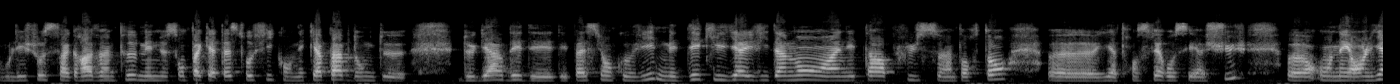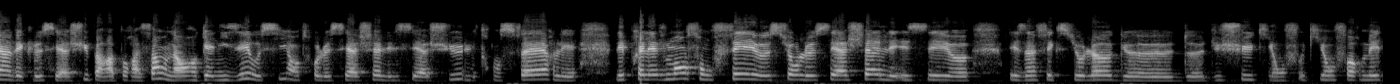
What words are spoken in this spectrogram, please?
où les choses s'aggravent un peu mais ne sont pas catastrophiques, on est capable donc de, de garder des, patients Covid. Mais dès qu'il y a évidemment un état plus important, euh, il y a transfert au CHU. Euh, on est en lien avec le CHU par rapport à ça. On a organisé aussi entre le CHL et le CHU les transferts, les, les prélèvements sont faits sur le CHL et c'est les infectiologues de, du CHU qui ont, formé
